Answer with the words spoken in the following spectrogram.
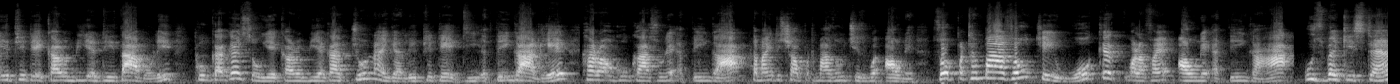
လေးဖြစ်တဲ့ Caribbean ဒေသပေါ့လေကွန်ကာကက်ဆုံရဲ့ Caribbean ကကျွန်းနိုင်ငံလေးဖြစ်တဲ့ဒီအသင်းကလည်းခရောင်ကိုကာဆိုတဲ့အသင်းကတမိုင်းတစ်လျှောက်ပထမဆုံးခြေစပွဲအောင်တယ်ဆိုပထမဆုံးချိန် World Cup qualify အောင်တဲ့အသင်းက Uzbekistan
